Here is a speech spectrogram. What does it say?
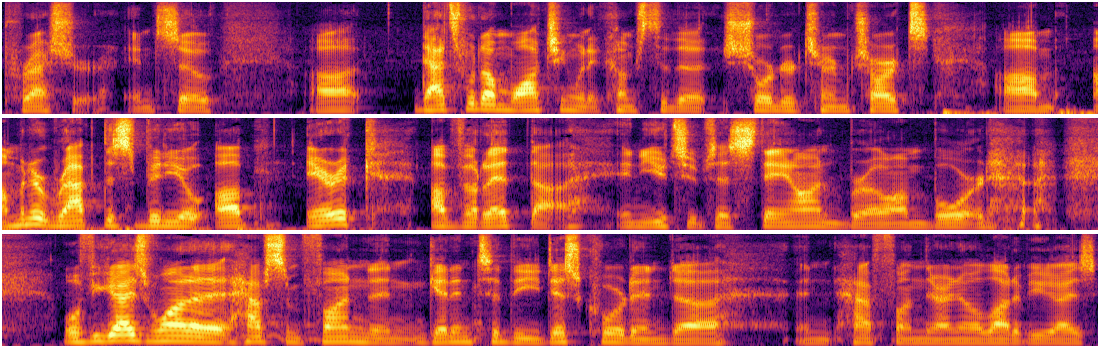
pressure. And so uh, that's what I'm watching when it comes to the shorter term charts. Um, I'm going to wrap this video up. Eric Avareta in YouTube says, Stay on, bro. I'm bored. well, if you guys want to have some fun and get into the Discord and, uh, and have fun there, I know a lot of you guys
